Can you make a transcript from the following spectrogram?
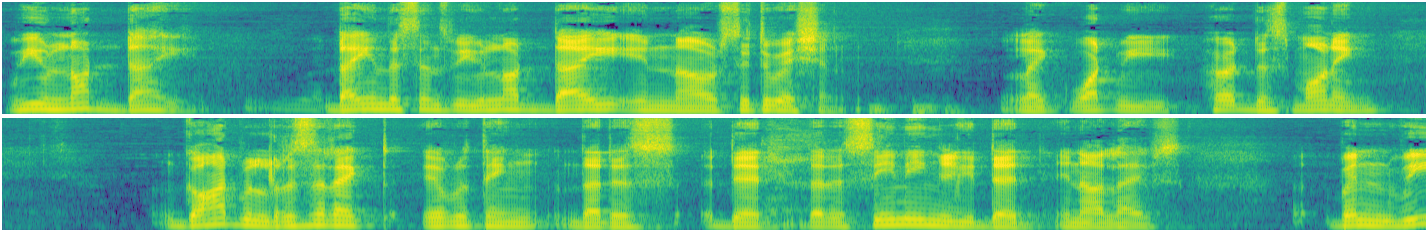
we will not die. Die in the sense we will not die in our situation, like what we heard this morning. God will resurrect everything that is dead, that is seemingly dead in our lives. When we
